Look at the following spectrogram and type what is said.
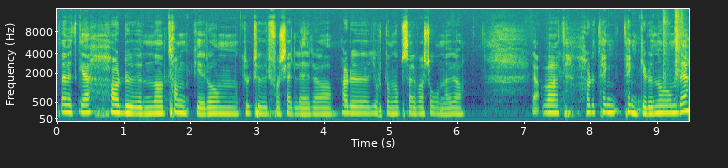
Så jeg vet ikke, Har du noen tanker om kulturforskjeller? og Har du gjort noen observasjoner? Og, ja, hva, du tenk, tenker du noe om det?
